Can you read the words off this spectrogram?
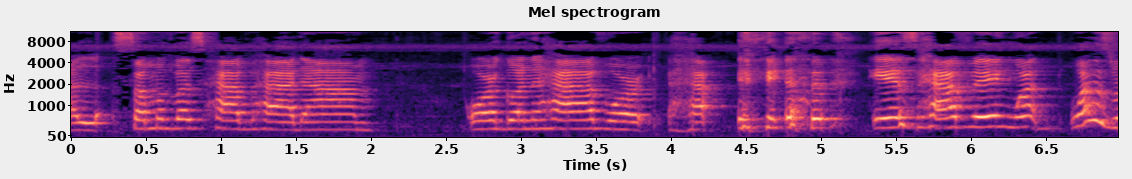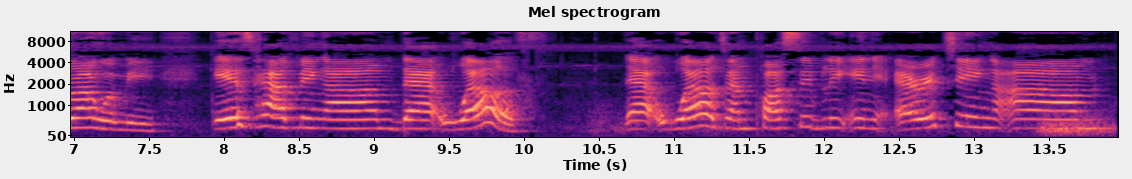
uh, some of us have had um, or gonna have or ha is having what what is wrong with me? Is having um that wealth that wealth and possibly inheriting um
